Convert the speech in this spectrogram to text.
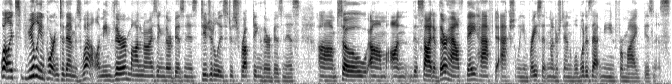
Well, it's really important to them as well. I mean, they're modernizing their business. Digital is disrupting their business. Um, so um, on the side of their house, they have to actually embrace it and understand, well, what does that mean for my business?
